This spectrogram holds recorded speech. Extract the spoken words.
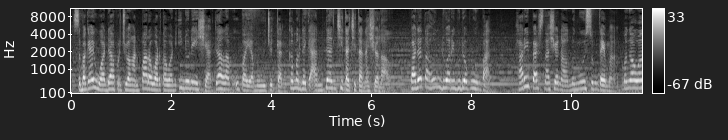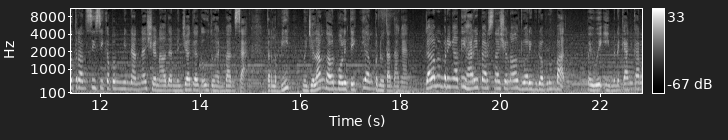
sebagai wadah perjuangan para wartawan Indonesia dalam upaya mewujudkan kemerdekaan dan cita-cita nasional. Pada tahun 2024, Hari Pers Nasional mengusung tema mengawal transisi kepemimpinan nasional dan menjaga keutuhan bangsa, terlebih menjelang tahun politik yang penuh tantangan. Dalam memperingati Hari Pers Nasional 2024, PWI menekankan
